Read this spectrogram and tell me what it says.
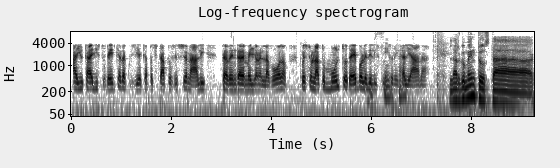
aiutare gli studenti ad acquisire capacità professionali per rendere meglio nel lavoro. Questo è un lato molto debole dell'istruzione Sì, italiana. L'argomento sta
